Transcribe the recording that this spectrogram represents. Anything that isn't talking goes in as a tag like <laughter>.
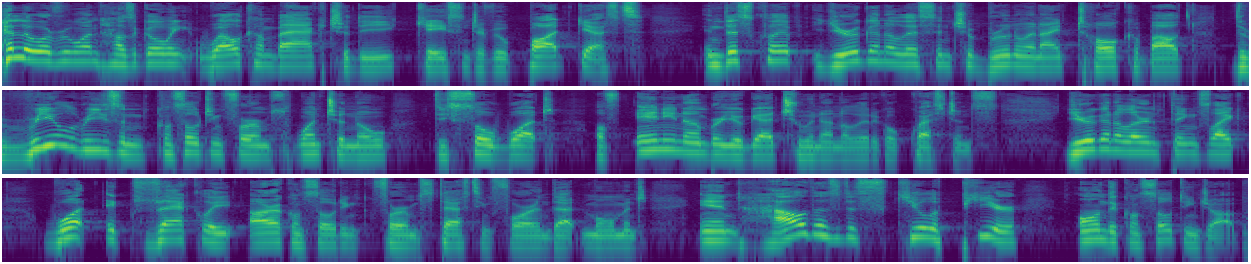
Hello, everyone. How's it going? Welcome back to the Case Interview Podcast. In this clip, you're going to listen to Bruno and I talk about the real reason consulting firms want to know the so what of any number you get to in analytical questions. You're going to learn things like what exactly are consulting firms testing for in that moment and how does this skill appear on the consulting job.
